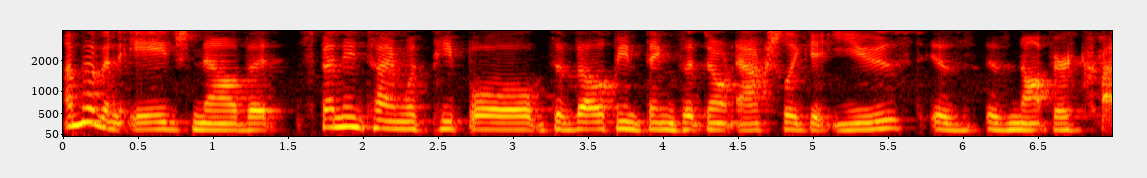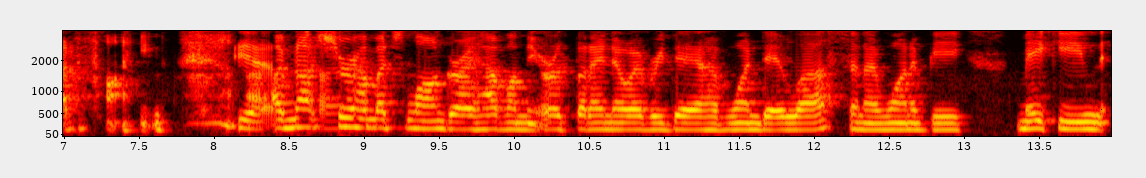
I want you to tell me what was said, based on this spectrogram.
I'm of an age now that spending time with people developing things that don't actually get used is is not very gratifying. Yeah, I'm not sure how much longer I have on the earth, but I know every day I have one day less and I want to be making,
